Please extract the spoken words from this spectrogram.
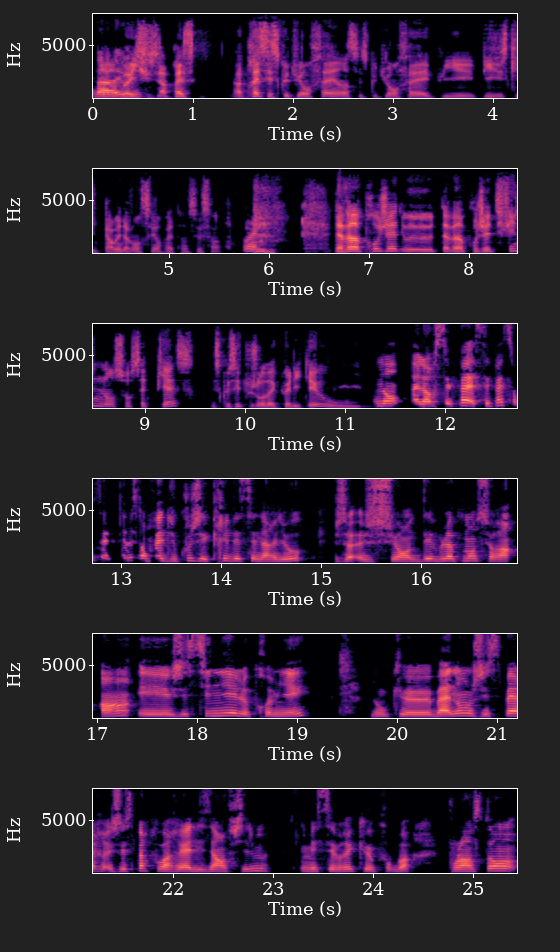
bah, bah Après, après c'est ce que tu en fais, hein, c'est ce que tu en fais et puis, et puis ce qui te permet d'avancer, en fait, hein, c'est ça. Ouais. tu avais un projet de, avais un projet de film, non, sur cette pièce? Est-ce que c'est toujours d'actualité ou? Non, alors c'est pas, c'est pas sur cette pièce. En fait, du coup, j'écris des scénarios. Je, je, suis en développement sur un 1 et j'ai signé le premier. Donc, euh, bah non, j'espère, pouvoir réaliser un film. Mais c'est vrai que pour, bah, pour l'instant,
